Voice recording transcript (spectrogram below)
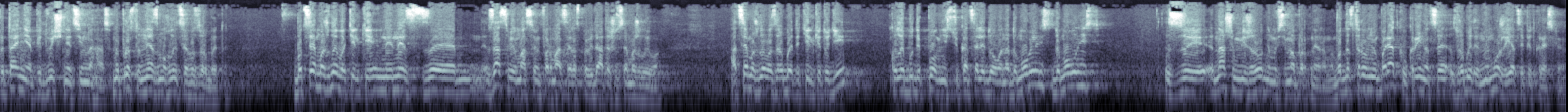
питання підвищення цін на газ. Ми просто не змогли цього зробити. Бо це можливо тільки не, не з е, засобів масової інформації розповідати, що це можливо. А це можливо зробити тільки тоді, коли буде повністю консолідована домовленість, домовленість з нашими міжнародними всіма партнерами. В односторонньому порядку Україна це зробити не може, я це підкреслюю.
